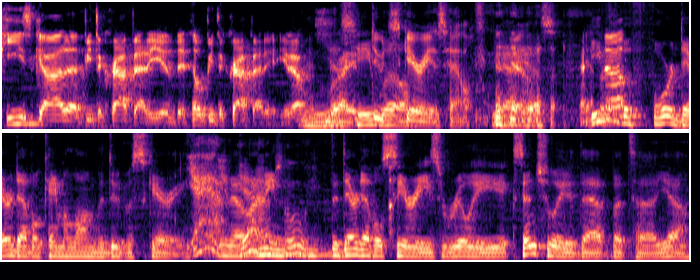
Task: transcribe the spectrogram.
he's got to beat the crap out of you, then he'll beat the crap out of you. You know. Yes, Right. he Dude, will. scary as hell. Yeah, he is. Even No. before Daredevil came along, the dude was scary. Yeah, you know, yeah, I mean, absolutely. the Daredevil series really accentuated that. But uh, yeah,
